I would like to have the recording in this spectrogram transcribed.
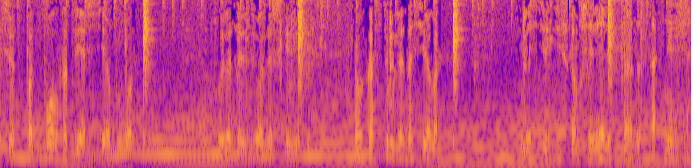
Здесь вот под болт отверстие было. Вырезал звездочкой вышли. Но кастрюля засела вместе с диском шевелится, а достать нельзя.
